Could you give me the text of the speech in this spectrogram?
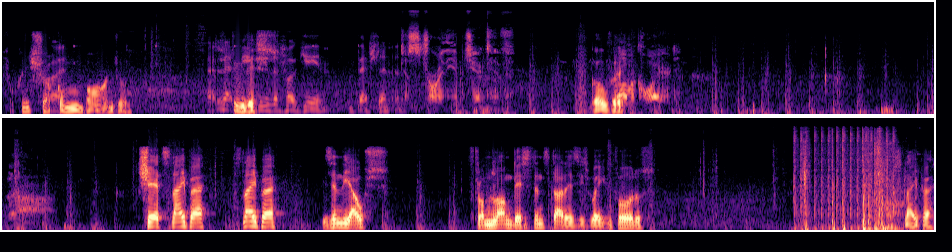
Fucking shotgun barn, Joe. Let do me this. do the fucking death sentence. Destroy the objective. Go for it. Acquired. Shit, sniper. Sniper. He's in the house. From long distance, that is. He's waiting for us. Sniper.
